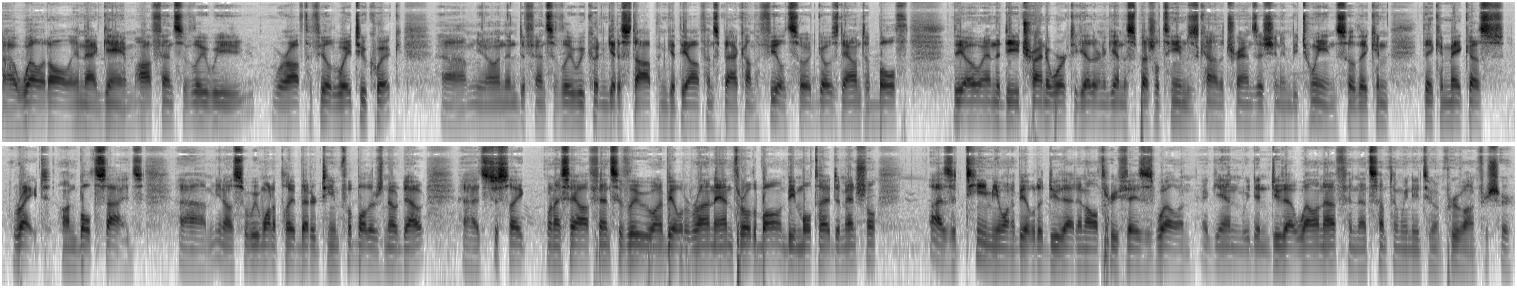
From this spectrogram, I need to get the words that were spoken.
uh, well at all in that game. Offensively, we were off the field way too quick, um, you know, and then defensively, we couldn't get a stop and get the offense back on the field. So it goes down to both the O and the D trying to work together. And again, the special teams is kind of the transition in between, so they can they can make us right on both sides. Um, you know, so we want to play better team football. There's no doubt. Uh, it's just like when I say offensively, we want to be able to run and throw the ball and be multidimensional as a team, you want to be able to do that in all three phases well. And again, we didn't do that well enough, and that's something we need to improve on for sure.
